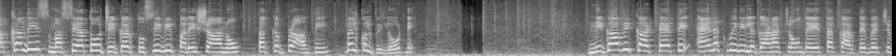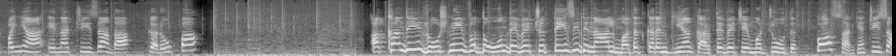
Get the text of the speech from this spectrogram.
ਅੱਖਾਂ ਦੀ ਸਮੱਸਿਆ ਤੋਂ ਜੇਕਰ ਤੁਸੀਂ ਵੀ ਪਰੇਸ਼ਾਨ ਹੋ, ਤਾਂ ਘਬਰਾਉਣ ਦੀ ਬਿਲਕੁਲ ਵੀ ਲੋੜ ਨਹੀਂ। ਨਿਗਾਹ ਵੀ ਘੱਟ ਹੈ ਤੇ ਐਨਕ ਵੀ ਨਹੀਂ ਲਗਾਉਣਾ ਚਾਹੁੰਦੇ, ਤਾਂ ਘਰ ਦੇ ਵਿੱਚ ਪਈਆਂ ਇਹਨਾਂ ਚੀਜ਼ਾਂ ਦਾ ਕਰੋ ਪਾ। ਅੱਖਾਂ ਦੀ ਰੋਸ਼ਨੀ ਵਧਾਉਣ ਦੇ ਵਿੱਚ ਤੇਜ਼ੀ ਦੇ ਨਾਲ ਮਦਦ ਕਰਨਗੀਆਂ ਘਰ ਦੇ ਵਿੱਚ ਇਹ ਮੌਜੂਦ ਬਹੁਤ ਸਾਰੀਆਂ ਚੀਜ਼ਾਂ।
